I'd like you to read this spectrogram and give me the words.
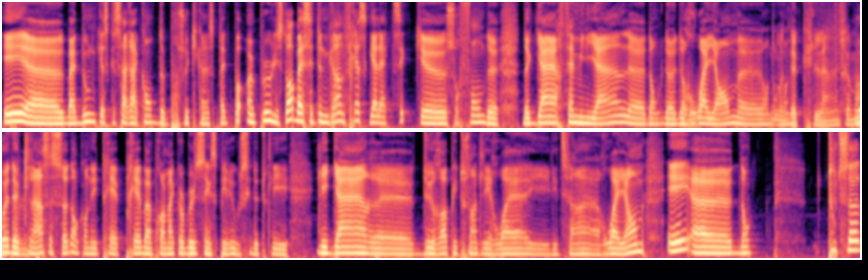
Et euh, ben, Dune, qu'est-ce que ça raconte pour ceux qui connaissent peut-être pas un peu l'histoire? Ben, c'est une grande fresque galactique euh, sur fond de, de guerre familiale, euh, donc de, de royaume. donc de est- clan, comme. Un de peu. clans, c'est ça. Donc, on est très près. Ben, probablement qu'Herbert s'est inspiré aussi de toutes les, les guerres d'Europe et tout ça entre les rois et les différents royaumes. Et donc, tout ça,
